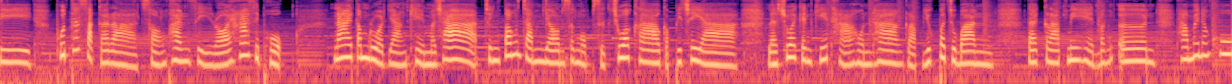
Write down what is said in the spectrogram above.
ปี พุทธศักราช 2456 นายตำรวจอย่างเขมชาติ จึงต้องจำยอมสงบศึกชั่วคราวกับพิชยา และช่วยกันคิดหาหนทางกลับยุคปัจจุบัน แต่กลับมีเหตุบังเอิญทำให้ทั้งคู่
